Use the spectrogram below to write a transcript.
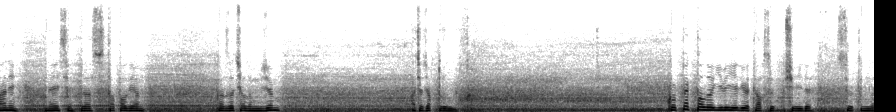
Yani neyse biraz tapalayan gaz açalım diyeceğim. Açacak durum yok. Köpek balığı gibi geliyor taksi şeyi de sırtımda.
